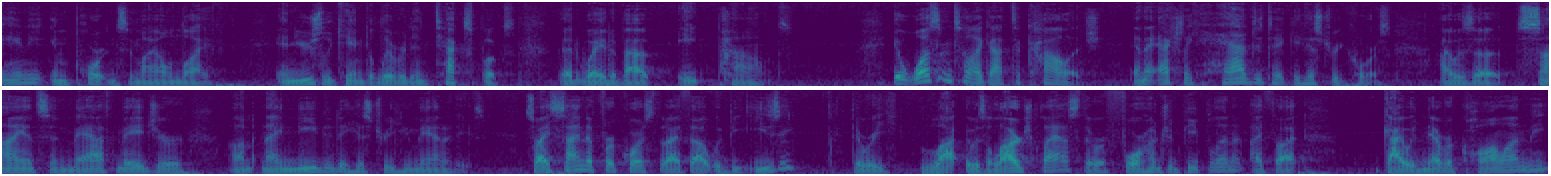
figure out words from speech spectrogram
any importance in my own life, and usually came delivered in textbooks that weighed about eight pounds. It wasn't until I got to college, and I actually had to take a history course. I was a science and math major, um, and I needed a history humanities. So I signed up for a course that I thought would be easy. There were it was a large class. There were 400 people in it. I thought guy would never call on me.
